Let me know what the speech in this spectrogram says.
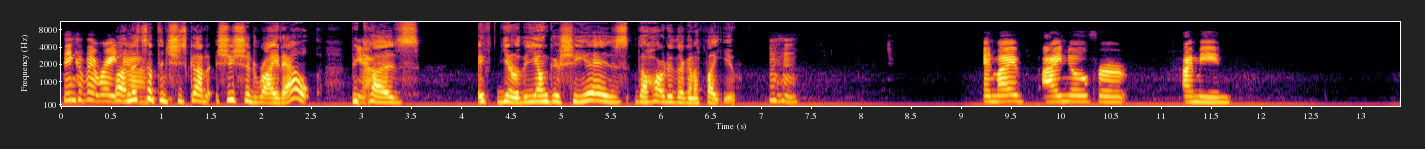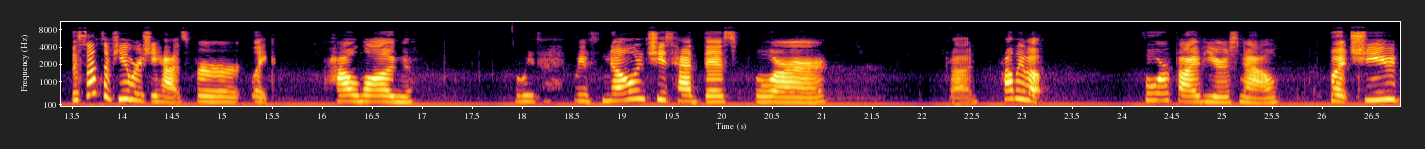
Think of it right Well, and now. that's something she's got. She should write out because if you know the younger she is, the harder they're going to fight you. hmm And my, I know for, I mean, the sense of humor she has for, like, how long we've, we've known she's had this for, God, probably about four or five years now. But she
